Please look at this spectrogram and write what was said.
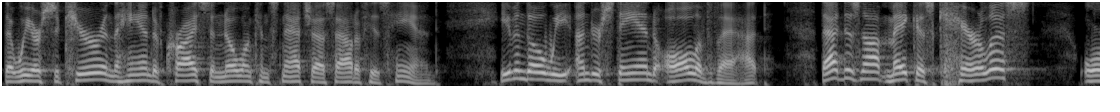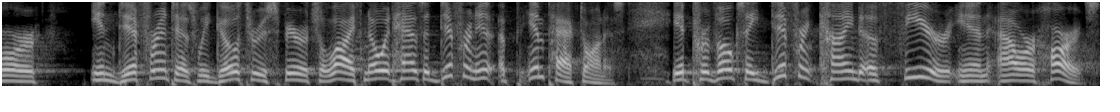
that we are secure in the hand of Christ and no one can snatch us out of his hand. even though we understand all of that, that does not make us careless or indifferent as we go through spiritual life. No, it has a different impact on us. It provokes a different kind of fear in our hearts.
